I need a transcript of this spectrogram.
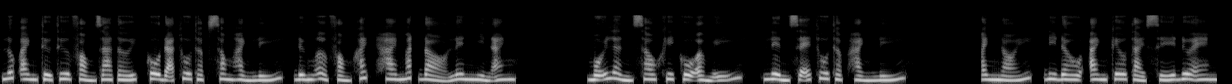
lúc anh từ thư phòng ra tới, cô đã thu thập xong hành lý, đứng ở phòng khách hai mắt đỏ lên nhìn anh. Mỗi lần sau khi cô ẩm ý, liền sẽ thu thập hành lý. Anh nói, đi đâu anh kêu tài xế đưa em.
